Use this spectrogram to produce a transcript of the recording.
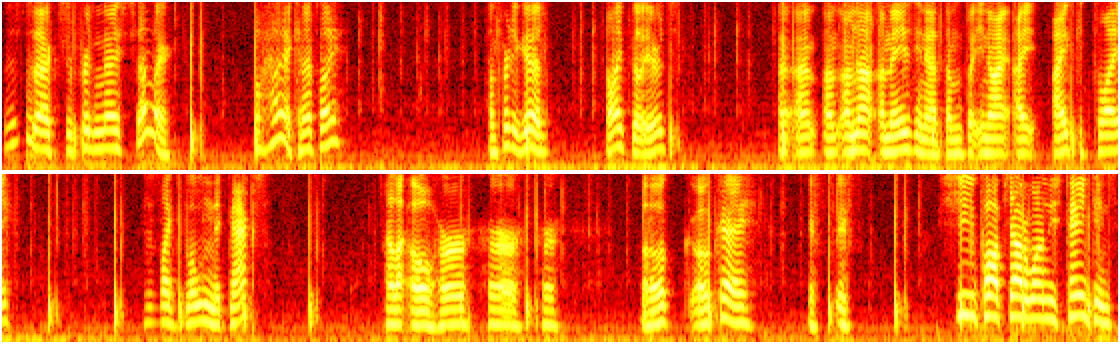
this is actually a pretty nice cellar. Oh, yeah, can I play? I'm pretty good. I like billiards. I, I'm, I'm not amazing at them, but, you know, I, I, I could play. This is like little knickknacks. I like, oh, her, her, her. Okay. If, if she pops out of one of these paintings,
